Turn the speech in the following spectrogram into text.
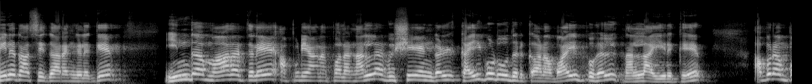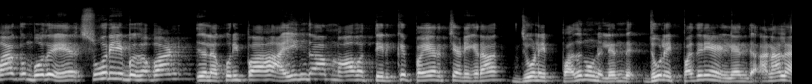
மீனராசிக்காரங்களுக்கு இந்த மாதத்திலே அப்படியான பல நல்ல விஷயங்கள் கைகூடுவதற்கான வாய்ப்புகள் நல்லா இருக்கு. அப்புறம் பார்க்கும்போது சூரிய பகவான் இதில் குறிப்பாக ஐந்தாம் மாவத்திற்கு பெயர்ச்சி அடைகிறார். ஜூலை பதினொன்னுலேருந்து ஜூலை பதினேழுலேருந்து அதனால்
